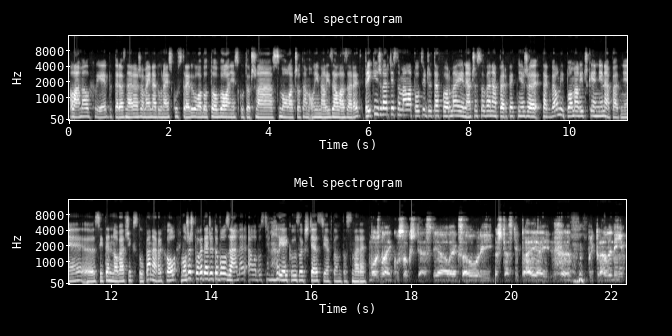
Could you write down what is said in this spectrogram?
lámal chlieb. Teraz narážam aj na Dunajskú stredu, lebo to bola neskutočná smola, čo tam oni mali za Lazaret. Pri Kinžvarte som mala pocit, že tá forma je načasovaná perfektne, že tak veľmi pomaličky nenapadne e, si ten nováčik stúpa na vrchol. Môžeš povedať, že to bol zámer, alebo ste mali aj kúsok šťastia v tomto smere? Možno aj kúsok šťastia, ale ak sa hovorí, šťastie praje aj pripraveným.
